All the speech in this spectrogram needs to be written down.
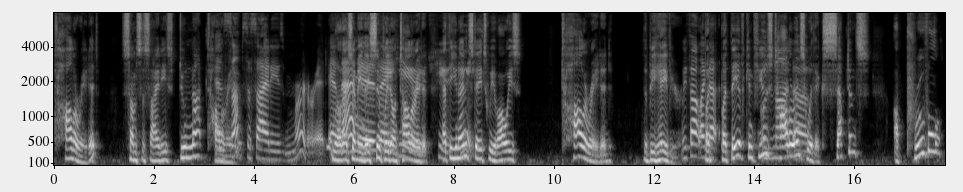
tolerate it. Some societies do not And tolerate some it. societies murder it. And Well, that's, what I mean, they simply don't tolerate it. At the United. States, we have always tolerated the behavior. we felt like but, that. but they have confused tolerance uh, with acceptance, approval,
